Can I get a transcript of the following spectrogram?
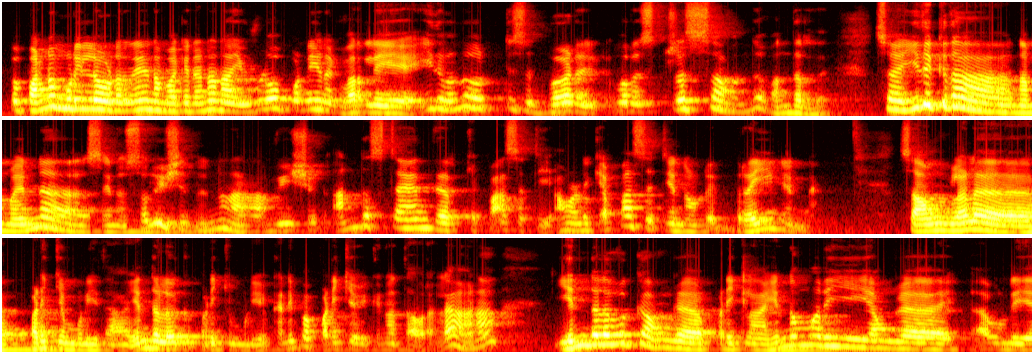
இப்போ பண்ண முடியல உடனே நமக்கு என்னென்னா நான் இவ்வளோ பண்ணி எனக்கு வரலையே. இது வந்து ஒரு இஸ் பேர்டன் ஒரு ஸ்ட்ரெஸ்ஸாக வந்து வந்துடுது ஸோ இதுக்கு தான் நம்ம என்ன செய்யணும்? சொல்யூஷன் என்ன we should understand their capacity அவனுடைய கெப்பாசிட்டி என்னோடய பிரெயின் என்ன? ஸோ அவங்களால படிக்க முடியுதா? எந்த அளவுக்கு படிக்க முடியும்? கண்டிப்பாக படிக்க வைக்கணும் தவறில்ல. ஆனால் எந்த அளவுக்கு அவங்க படிக்கலாம்? என்ன மாதிரி அவங்க அவங்களுடைய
